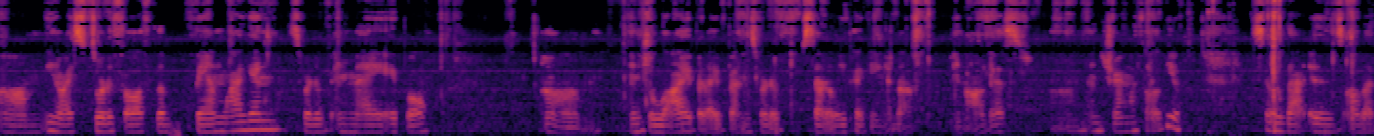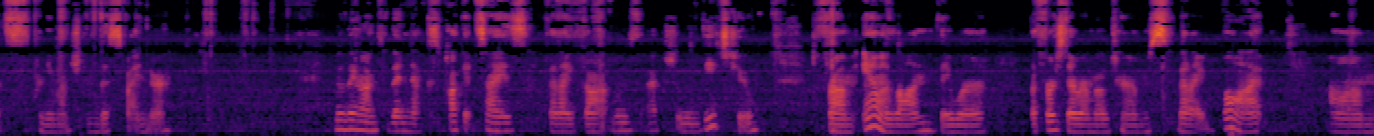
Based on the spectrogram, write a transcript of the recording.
um, you know, I sort of fell off the bandwagon sort of in May, April, um, in July, but I've been sort of steadily picking it up in August um, and sharing with all of you. So that is all that's pretty much in this binder. Moving on to the next pocket size that I got was actually these two from Amazon. They were the first ever Moterms that I bought um,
